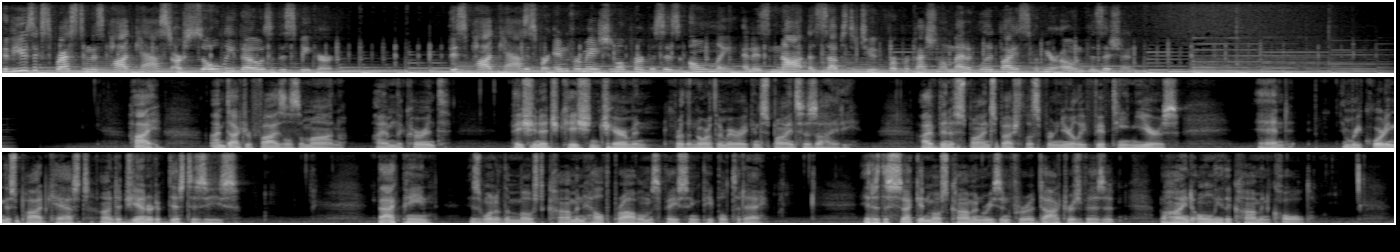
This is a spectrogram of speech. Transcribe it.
The views expressed in this podcast are solely those of the speaker. This podcast is for informational purposes only and is not a substitute for professional medical advice from your own physician. Hi, I'm Dr. Faisal Zaman. I am the current Patient Education Chairman for the North American Spine Society. I've been a spine specialist for nearly 15 years and am recording this podcast on degenerative disc disease. Back pain is one of the most common health problems facing people today. It is the second most common reason for a doctor's visit, behind only the common cold.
